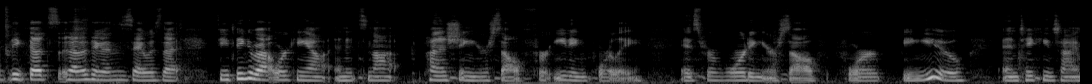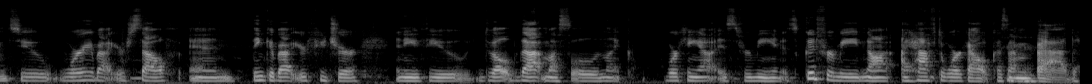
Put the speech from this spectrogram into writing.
I think that's another thing I was going to say was that if you think about working out and it's not punishing yourself for eating poorly, it's rewarding yourself for being you and taking time to worry about yourself and think about your future. And if you develop that muscle and like working out is for me and it's good for me, not I have to work out because I'm bad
